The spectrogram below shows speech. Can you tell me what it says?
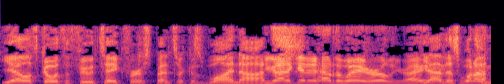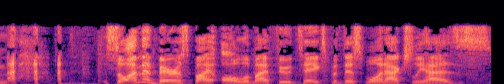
Yeah, let's go with the food take first, Spencer, because why not? You got to get it out of the way early, right? Yeah, this one I'm. so I'm embarrassed by all of my food takes, but this one actually has.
